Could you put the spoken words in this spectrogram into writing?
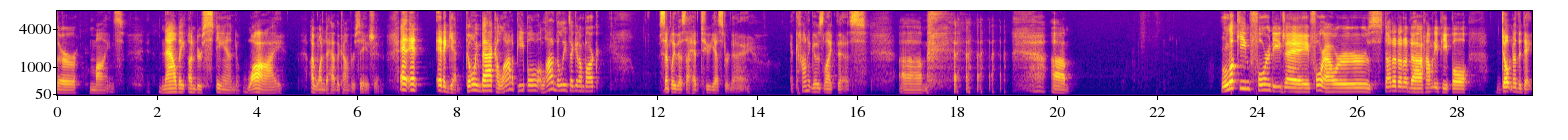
their minds. Now they understand why I wanted to have the conversation. And, and and again, going back, a lot of people, a lot of the leads I get on Bark, simply this. I had two yesterday. It kind of goes like this. Um, um, looking for DJ, four hours, da da da da da. How many people? Don't know the date.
